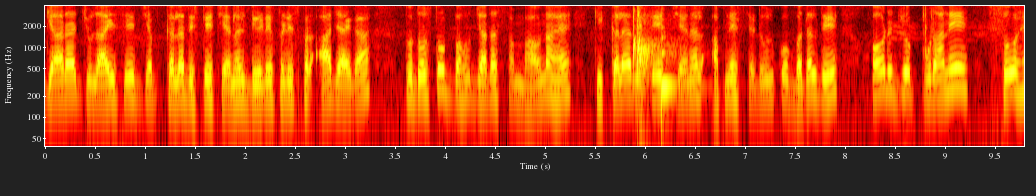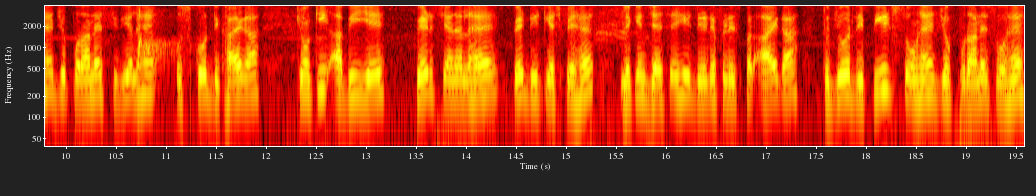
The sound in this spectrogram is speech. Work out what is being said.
11 जुलाई से जब कलर रिश्ते चैनल डी डी पर आ जाएगा तो दोस्तों, बहुत ज़्यादा संभावना है कि कलर रिश्ते चैनल अपने शेड्यूल को बदल दे और जो पुराने शो हैं, जो पुराने सीरियल हैं, उसको दिखाएगा, क्योंकि अभी ये पेड चैनल है, पेड डीटीएच पे है, लेकिन जैसे ही डी डी पर आएगा तो जो रिपीट शो हैं, जो पुराने शो हैं,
